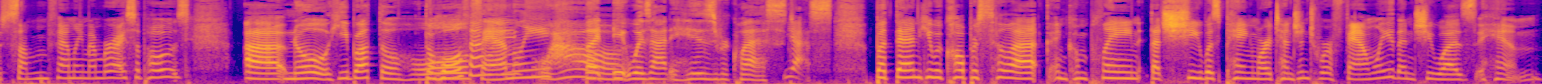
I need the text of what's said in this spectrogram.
some family member, I suppose. Uh, No, he brought the whole, whole family? family. Wow. But it was at his request. Yes. But then he would call Priscilla and complain that she was paying more attention to her family than she was him.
